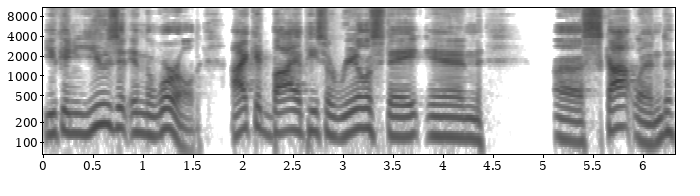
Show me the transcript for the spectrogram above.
You can use it in the world. I could buy a piece of real estate in uh, Scotland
